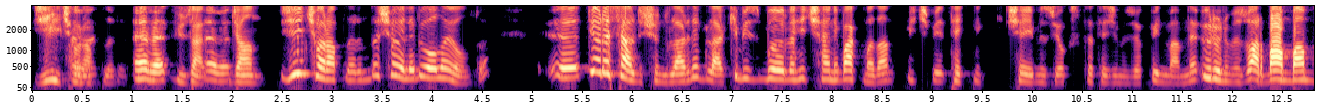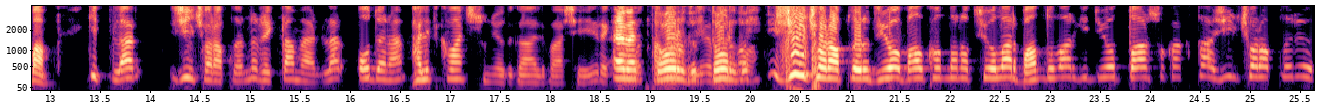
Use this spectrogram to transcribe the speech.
Jil çorapları. Evet. Güzel. Evet. Can. Jil çoraplarında şöyle bir olay oldu. Ee, yöresel düşündüler. Dediler ki biz böyle hiç hani bakmadan hiçbir teknik şeyimiz yok, stratejimiz yok bilmem ne. Ürünümüz var bam bam bam. Gittiler jil çoraplarına reklam verdiler. O dönem Halit Kıvanç sunuyordu galiba şeyi. Reklamı. Evet, doğrudur, doğrudur. ama. Jil çorapları diyor. Balkondan atıyorlar. Bandolar gidiyor. Dar sokakta jil çorapları.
